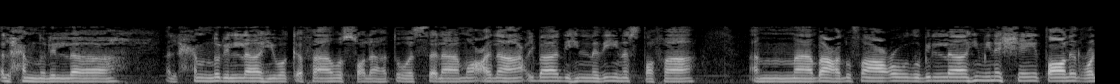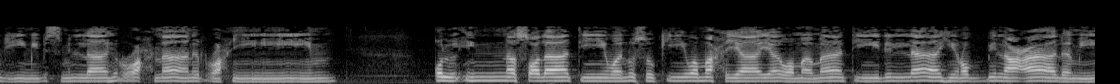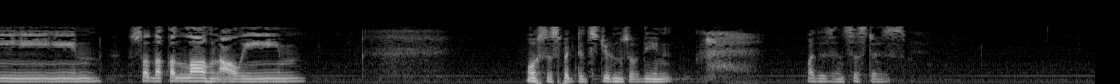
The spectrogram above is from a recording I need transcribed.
الحمد لله الحمد لله وكفى والصلاة والسلام على عباده الذين اصطفى. أما بعد فأعوذ بالله من الشيطان الرجيم. بسم الله الرحمن الرحيم. قل إن صلاتي ونسكي ومحياي ومماتي لله رب العالمين. صدق الله العظيم. Most respected students of Deen, mothers and sisters,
